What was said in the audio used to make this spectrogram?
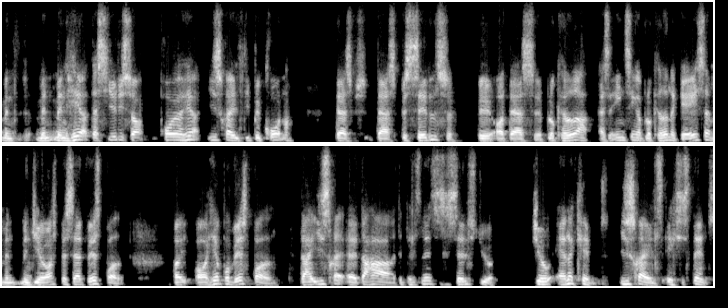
men, men, men her, der siger de så, prøv at her, Israel, de begrunder deres, deres besættelse øh, og deres øh, blokader. Altså en ting er blokaden af Gaza, men, men de har også besat Vestbredden. Og, og her på Vestbredden, der har, Israel, øh, der har det palæstinensiske selvstyre de har jo anerkendt Israels eksistens,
